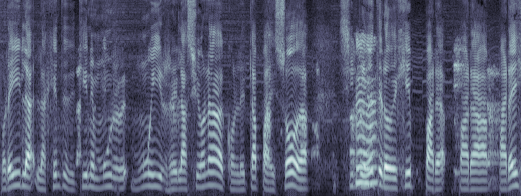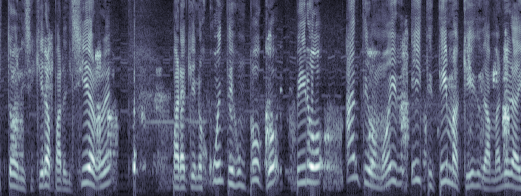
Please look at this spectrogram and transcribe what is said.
por ahí la, la gente te tiene muy, muy relacionada con la etapa de soda. Simplemente lo dejé para, para, para esto, ni siquiera para el cierre, para que nos cuentes un poco, pero antes vamos a ir este tema que es la manera de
